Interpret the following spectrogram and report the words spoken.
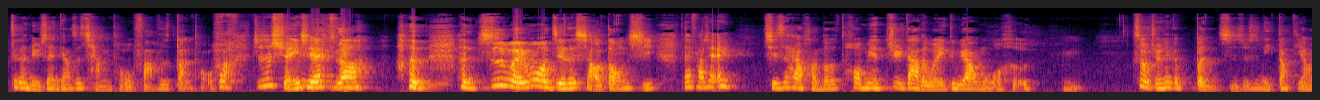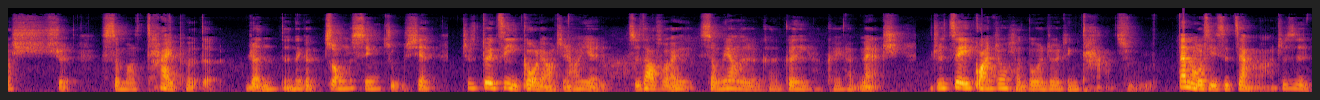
这个女生一定要是长头发或者短头发，就是选一些你知道 很很枝微末节的小东西，再发现哎、其实还有很多后面巨大的维度要磨合。嗯，所以我觉得那个本质就是你到底要选什么 type 的人的那个中心主线，就是对自己够了解，然后也知道说，哎，什么样的人可能跟你可以很 match。我觉得这一关就很多人就已经卡住了。但逻辑是这样啦，就是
